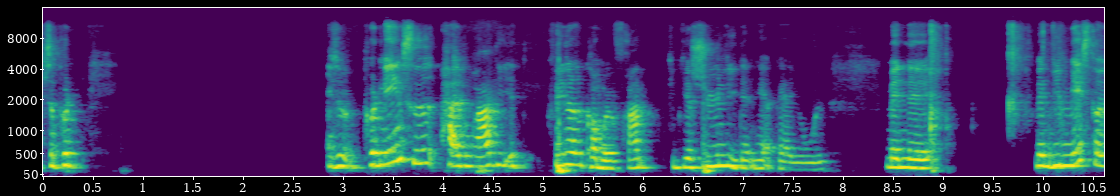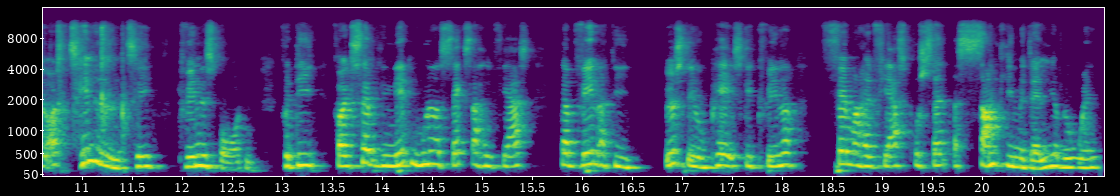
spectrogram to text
altså, på, altså på den ene side har du ret i, at kvinderne kommer jo frem, de bliver synlige i den her periode. Men, øh, men vi mister jo også tilliden til kvindesporten, fordi for eksempel i 1976, der vinder de østeuropæiske kvinder 75 procent af samtlige medaljer ved OL.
